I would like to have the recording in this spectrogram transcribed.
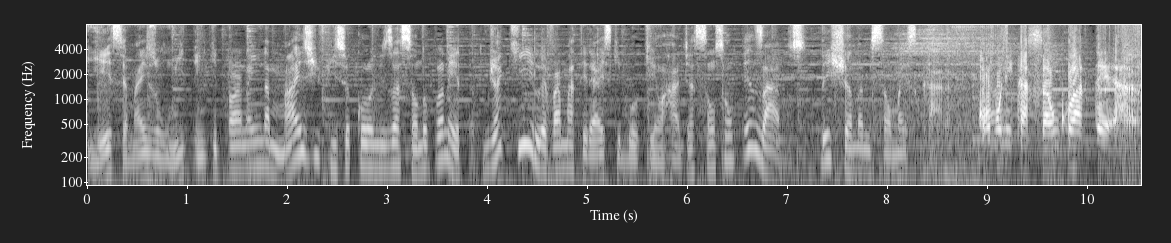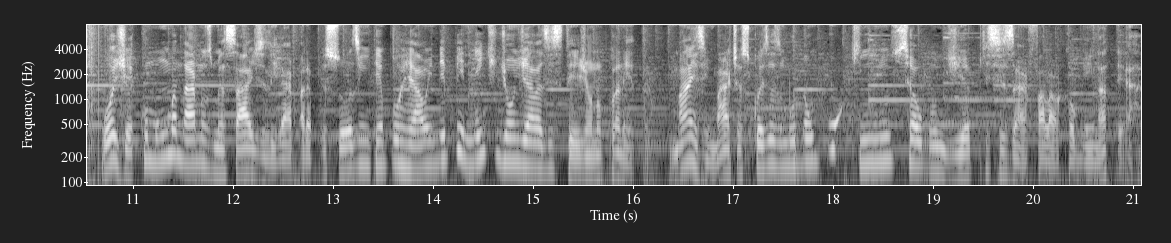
E esse é mais um item que torna ainda mais difícil a colonização do planeta, já que levar materiais que bloqueiam a radiação são pesados, deixando a missão mais cara. Comunicação com a Terra. Hoje é comum mandarmos mensagens ligar para pessoas em tempo real, independente de onde elas estejam no planeta. Mas em Marte as coisas mudam um pouquinho se algum dia precisar falar com alguém na Terra.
